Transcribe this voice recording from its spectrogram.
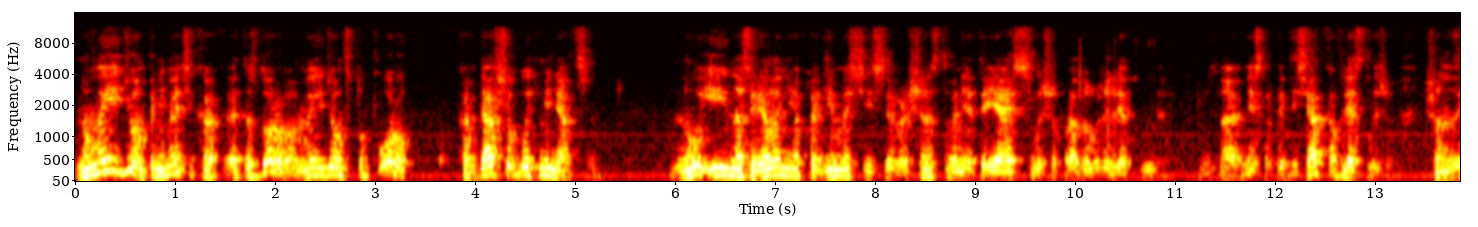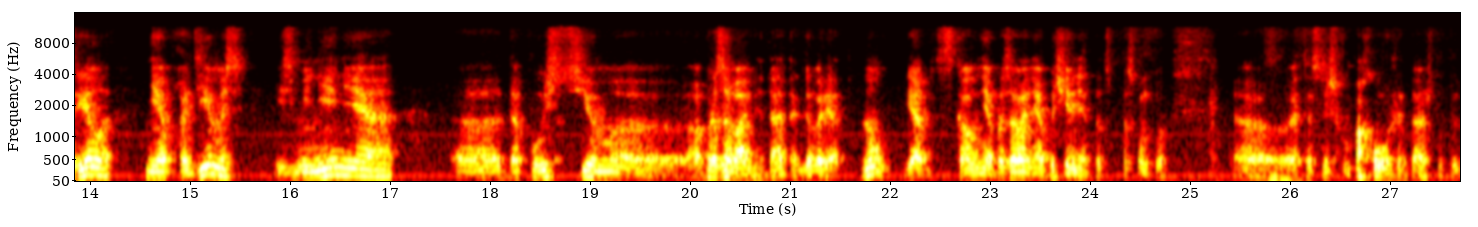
но мы идем, понимаете, как это здорово, мы идем в ту пору, когда все будет меняться. Ну и назрела необходимость и совершенствования. Это я слышу, правда, уже лет не знаю, несколько десятков лет слышал, что назрела необходимость изменения, э, допустим, э, образования, да, так говорят. Ну, я сказал не образование, а обучение, поскольку э, это слишком похоже, да, чтобы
